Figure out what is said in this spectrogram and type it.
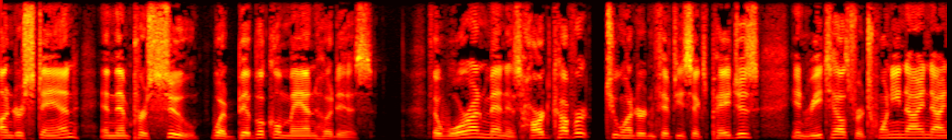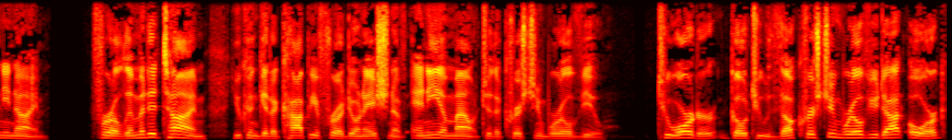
understand, and then pursue what biblical manhood is. The War on Men is hardcover, 256 pages, in retails for $29.99. For a limited time, you can get a copy for a donation of any amount to the Christian Worldview. To order, go to thechristianworldview.org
